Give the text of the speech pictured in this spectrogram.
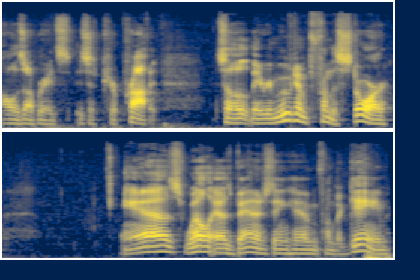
all his upgrades is just pure profit. So they removed him from the store, as well as banishing him from the game.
